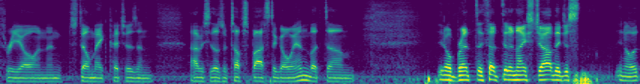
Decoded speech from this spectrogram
3-0 and then still make pitches. And obviously those are tough spots to go in. But, um, you know, Brent, I thought, did a nice job. They just, you know, it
